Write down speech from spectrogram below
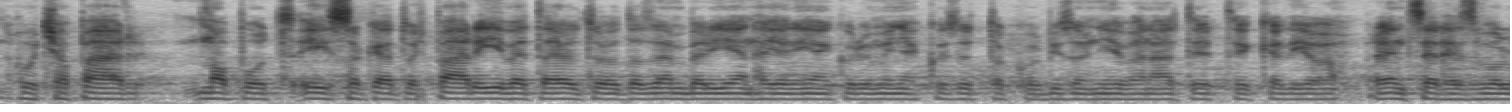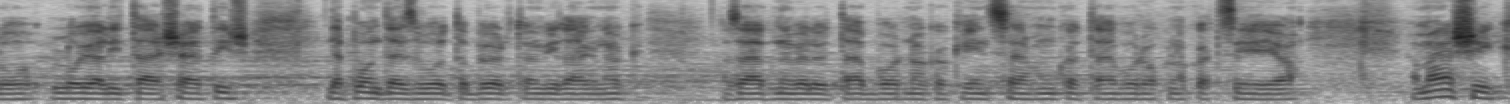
hogyha pár napot, éjszakát vagy pár évet eltölt az ember ilyen helyen, ilyen körülmények között, akkor bizony nyilván átértékeli a rendszerhez való lojalitását is, de pont ez volt a börtönvilágnak, az átnevelő tábornak, a kényszermunkatáboroknak a célja. A másik,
